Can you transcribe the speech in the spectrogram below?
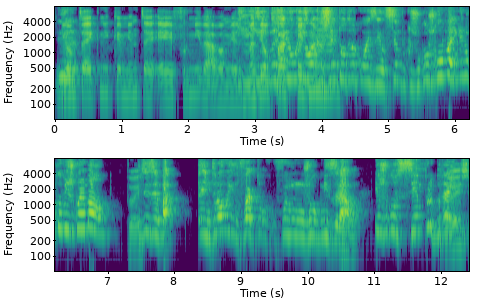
Ele tecnicamente é, é formidável mesmo, mas ele de facto eu, eu acrescento não... outra coisa, ele sempre que jogou, jogou bem, eu nunca ouvi jogar mal. Pois. Dizem, pá, entrou e de facto foi um jogo miserável. Ele jogou sempre bem. Pois,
